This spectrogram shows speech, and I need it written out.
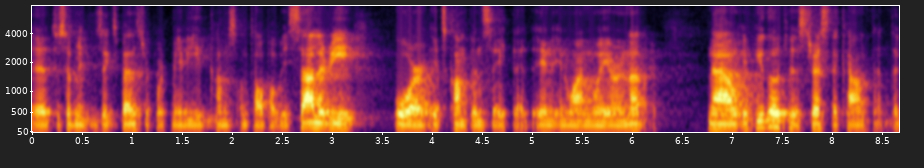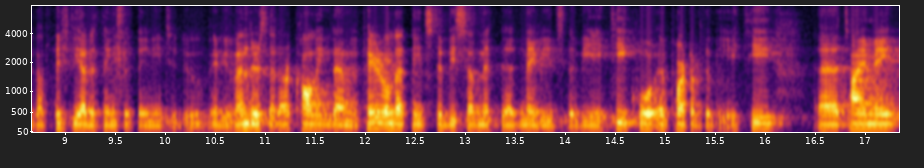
uh, to submit his expense report. Maybe it comes on top of his salary, or it's compensated in, in one way or another. Now, if you go to a stressed accountant, they've got 50 other things that they need to do. Maybe vendors that are calling them, a payroll that needs to be submitted, maybe it's the VAT uh, part of the VAT uh, timing.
